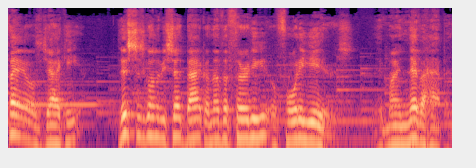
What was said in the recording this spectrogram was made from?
fails, Jackie, this is going to be set back another 30 or 40 years. It might never happen.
